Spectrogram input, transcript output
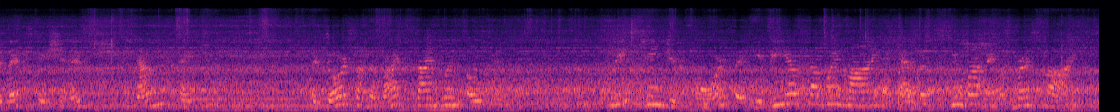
The next station is Nami Seiju. The doors on the right side will open. Please change it for the Hibiya subway line and the Tsuba Express line.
